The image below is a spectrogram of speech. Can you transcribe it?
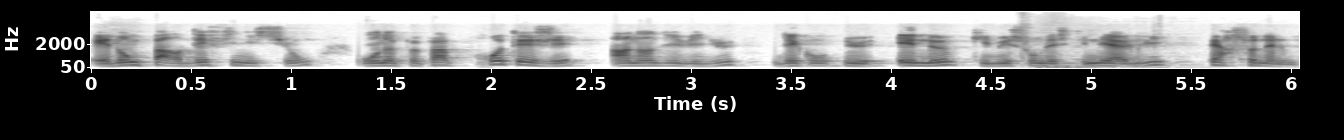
Et donc, par définition, on ne peut pas protéger un individu des contenus haineux qui lui sont destinés à lui personnellement.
